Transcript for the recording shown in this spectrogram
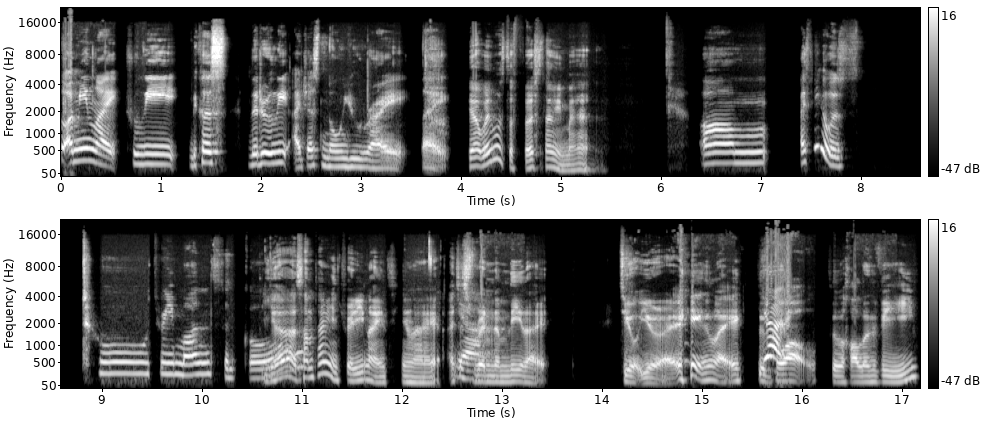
So I mean like truly because literally I just know you, right? Like Yeah, when was the first time we met? um I think it was two, three months ago. Yeah, sometime in 2019, right? I just Yeah. randomly like dude you, right? like to Yeah. go out to Holland V.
